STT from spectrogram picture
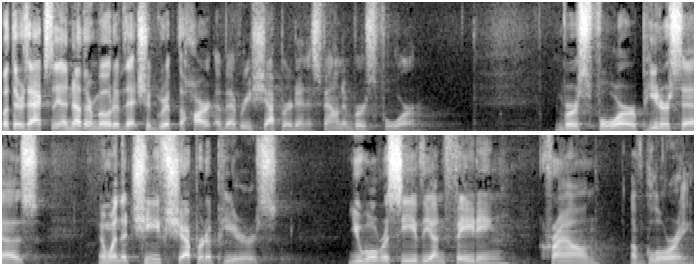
But there's actually another motive that should grip the heart of every shepherd, and it's found in verse 4. In verse 4, Peter says, And when the chief shepherd appears, you will receive the unfading crown of glory.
